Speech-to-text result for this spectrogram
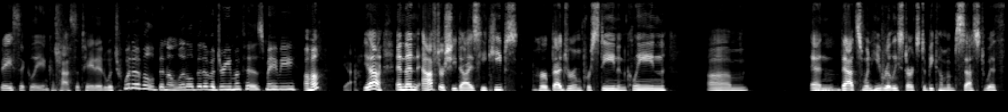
basically incapacitated, which would have been a little bit of a dream of his, maybe. Uh huh. Yeah. Yeah. And then after she dies, he keeps her bedroom pristine and clean. Um, and that's when he really starts to become obsessed with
